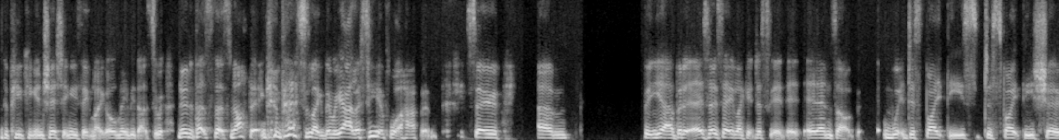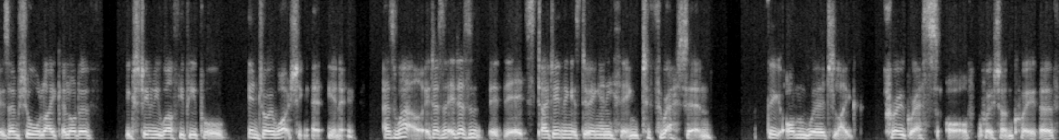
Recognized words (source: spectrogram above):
the puking and shitting, you think like, oh, maybe that's no, no, that's that's nothing compared to like the reality of what happened. So, um, but yeah, but as I say, like it just it, it, it ends up despite these despite these shows, I'm sure like a lot of extremely wealthy people enjoy watching it. You know, as well. It doesn't. It doesn't. It, it's. I don't think it's doing anything to threaten the onward like progress of quote unquote of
